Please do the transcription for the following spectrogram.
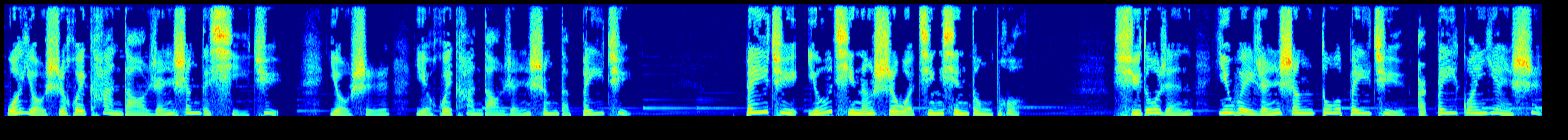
我有时会看到人生的喜剧，有时也会看到人生的悲剧。悲剧尤其能使我惊心动魄，许多人因为人生多悲剧而悲观厌世，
